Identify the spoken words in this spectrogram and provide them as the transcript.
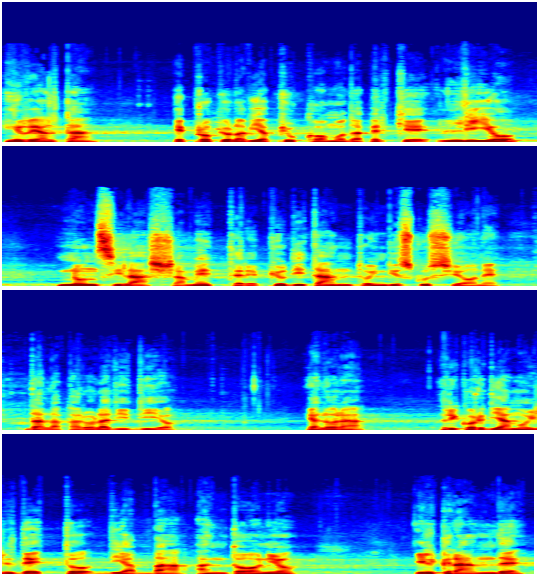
In realtà è proprio la via più comoda perché l'io non si lascia mettere più di tanto in discussione dalla parola di Dio. E allora ricordiamo il detto di Abba Antonio, il grande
